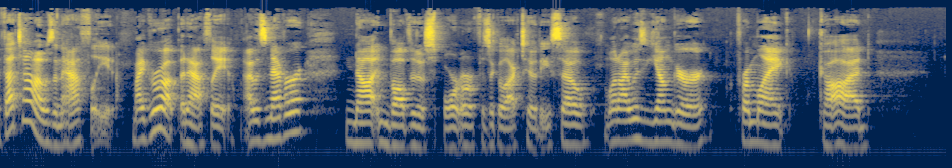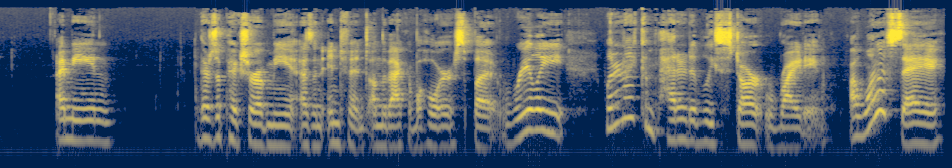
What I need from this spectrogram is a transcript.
at that time, I was an athlete. I grew up an athlete. I was never not involved in a sport or a physical activity. So when I was younger, from like, God, I mean, there's a picture of me as an infant on the back of a horse, but really, when did I competitively start riding? I want to say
